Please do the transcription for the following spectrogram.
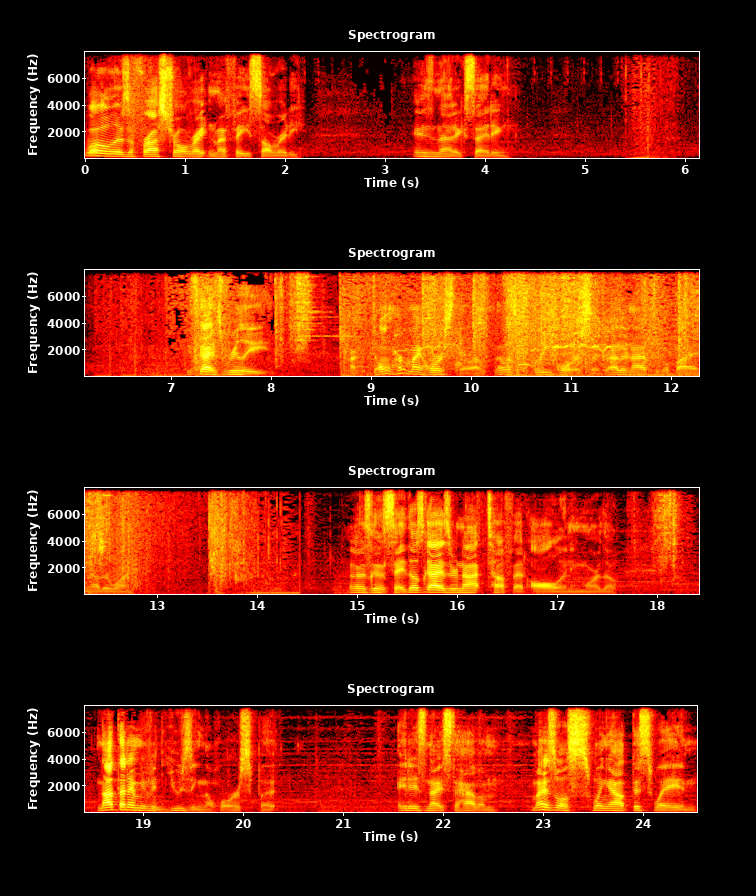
Whoa, there's a frost troll right in my face already. Isn't that exciting? These guys really... uh, Don't hurt my horse, though. That was a free horse. I'd rather not have to go buy another one. I was going to say, those guys are not tough at all anymore, though. Not that I'm even using the horse, but... It is nice to have them. Might as well swing out this way and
